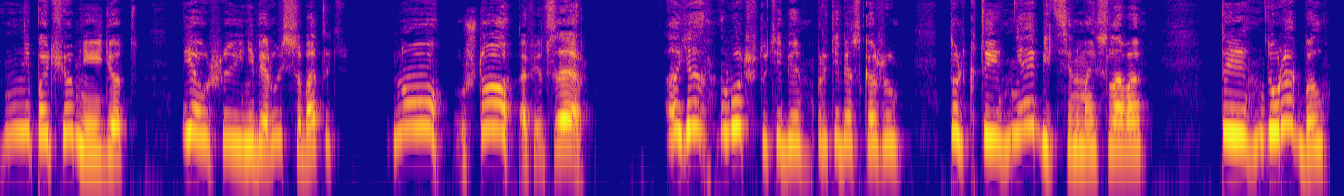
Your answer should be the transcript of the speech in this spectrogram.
ни почем не идет. Я уж и не берусь сватать. — Ну, что, офицер? — А я вот что тебе про тебя скажу. Только ты не обидься на мои слова. Ты дурак был,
